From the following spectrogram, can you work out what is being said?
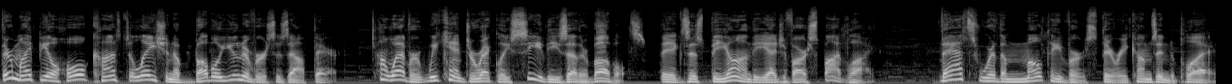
there might be a whole constellation of bubble universes out there. However, we can't directly see these other bubbles. They exist beyond the edge of our spotlight. That's where the multiverse theory comes into play.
